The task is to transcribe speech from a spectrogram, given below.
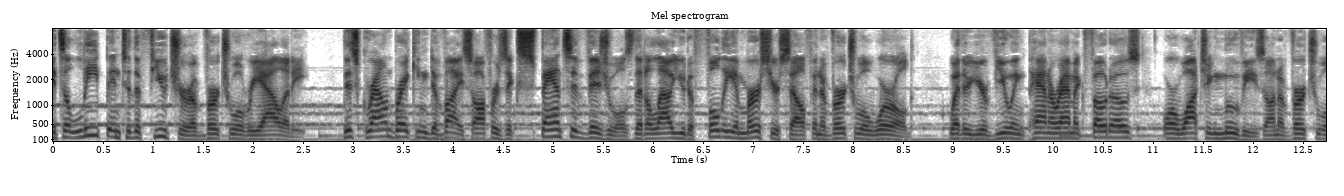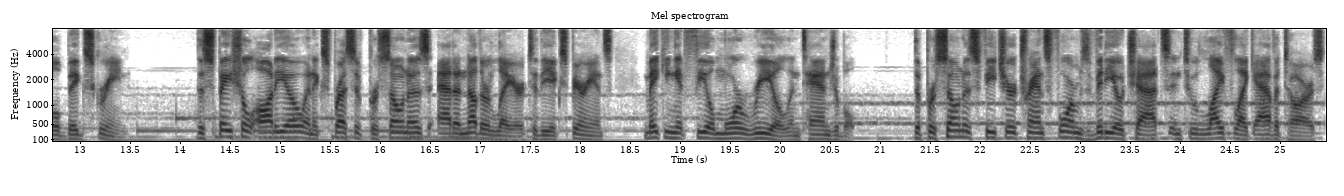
it's a leap into the future of virtual reality. This groundbreaking device offers expansive visuals that allow you to fully immerse yourself in a virtual world, whether you're viewing panoramic photos or watching movies on a virtual big screen. The spatial audio and expressive personas add another layer to the experience, making it feel more real and tangible. The Personas feature transforms video chats into lifelike avatars,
